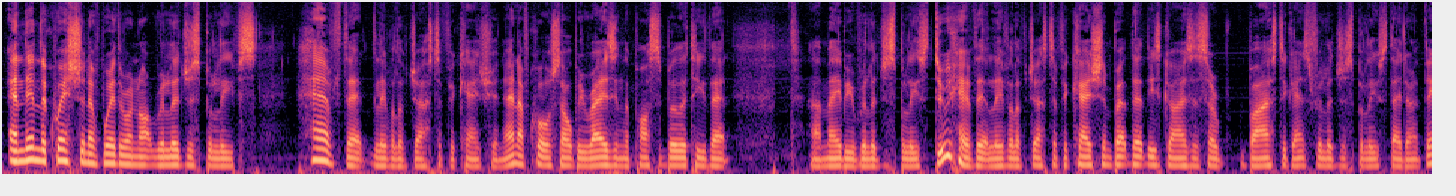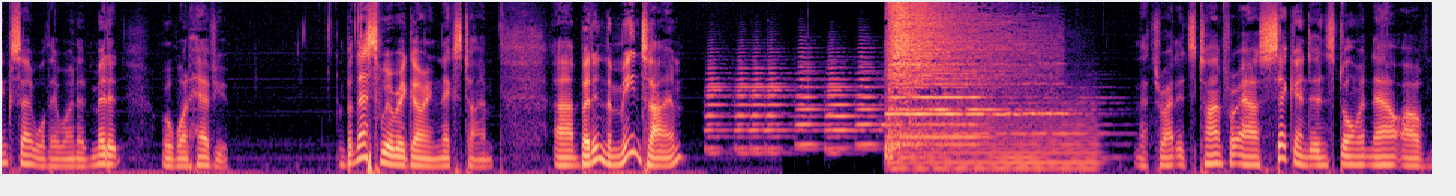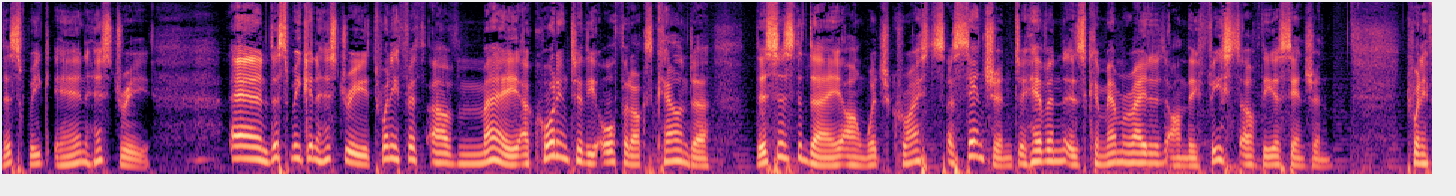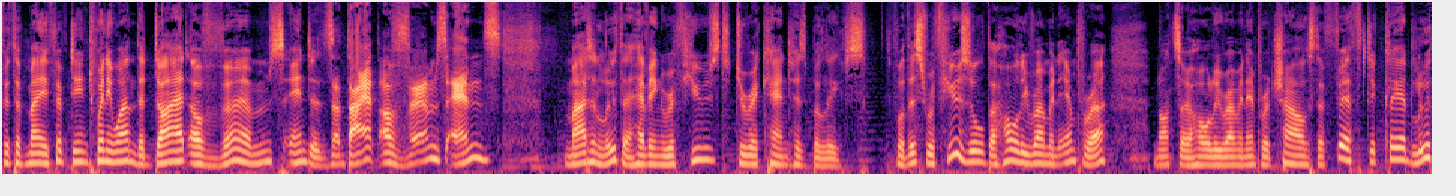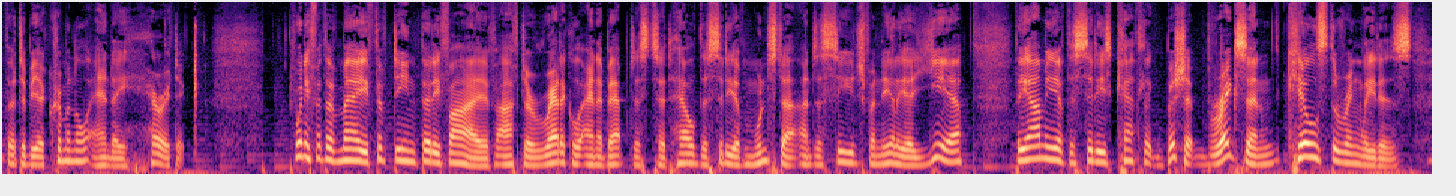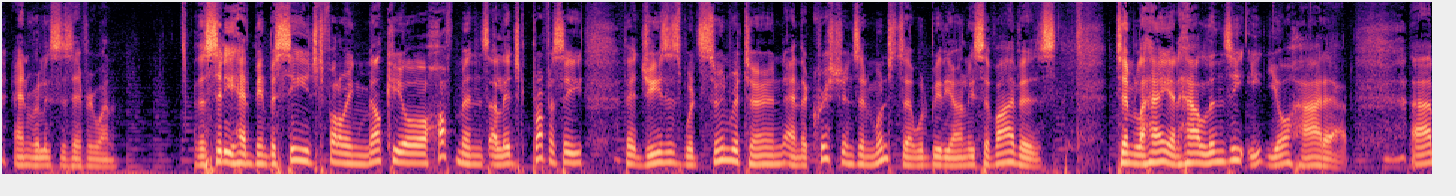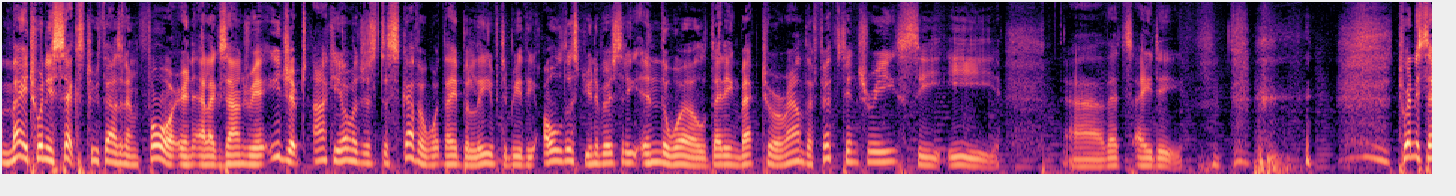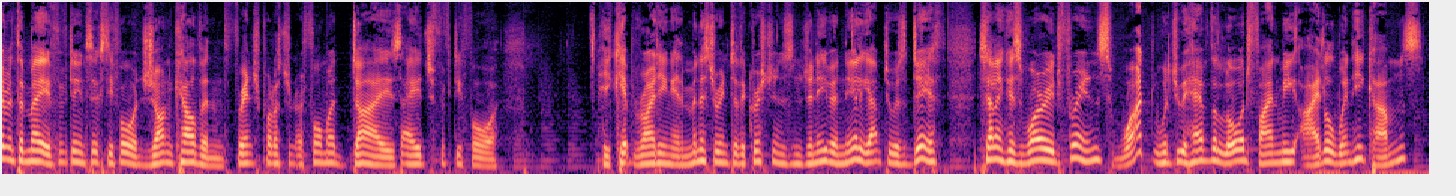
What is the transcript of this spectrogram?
and then the question of whether or not religious beliefs have that level of justification. And of course, I'll be raising the possibility that uh, maybe religious beliefs do have that level of justification, but that these guys are so biased against religious beliefs they don't think so, or they won't admit it, or what have you. But that's where we're going next time. Uh, but in the meantime, That's right, it's time for our second installment now of This Week in History. And this week in history, 25th of May, according to the Orthodox calendar, this is the day on which Christ's ascension to heaven is commemorated on the Feast of the Ascension. 25th of May, 1521, the Diet of Worms ended. The Diet of Worms ends! Martin Luther having refused to recant his beliefs. For this refusal, the Holy Roman Emperor, not so Holy Roman Emperor Charles V, declared Luther to be a criminal and a heretic. 25th of May 1535, after radical Anabaptists had held the city of Munster under siege for nearly a year, the army of the city's Catholic bishop breaks in, kills the ringleaders, and releases everyone. The city had been besieged following Melchior Hoffman's alleged prophecy that Jesus would soon return and the Christians in Munster would be the only survivors. Tim LaHaye and Hal Lindsey eat your heart out. Uh, May 26, 2004, in Alexandria, Egypt, archaeologists discover what they believe to be the oldest university in the world, dating back to around the 5th century CE. Uh, that's AD. 27th of May 1564, John Calvin, French Protestant reformer, dies aged 54. He kept writing and ministering to the Christians in Geneva nearly up to his death, telling his worried friends, What, would you have the Lord find me idle when he comes?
